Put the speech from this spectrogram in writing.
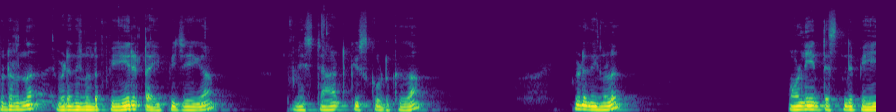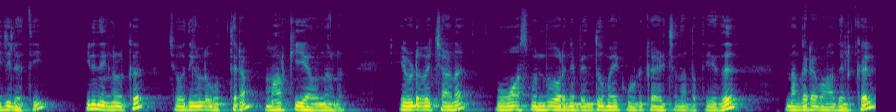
തുടർന്ന് ഇവിടെ നിങ്ങളുടെ പേര് ടൈപ്പ് ചെയ്യുക. പിന്നെ സ്റ്റാർട്ട് ക്വിസ് കൊടുക്കുക. ഇവിടെ നിങ്ങൾ ഓൺലൈൻ ടെസ്റ്റിന്റെ പേജിലെത്തി ഇനി നിങ്ങൾക്ക് ചോദ്യങ്ങളുടെ ഉത്തരം മാർക്ക് ചെയ്യാവുന്നതാണ്. എവിടെ വെച്ചാണ് മൂവാസ് മുൻപ് പറഞ്ഞ ബന്ധുവുമായി കൂടിക്കാഴ്ച നടത്തിയത്? നഗരവാതിൽക്കൽ.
